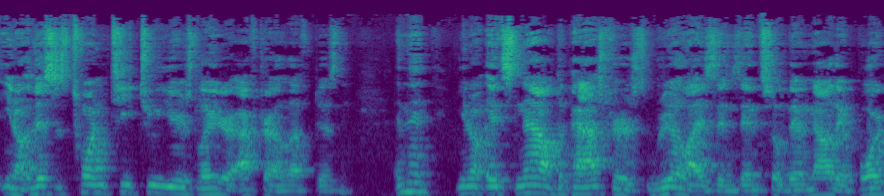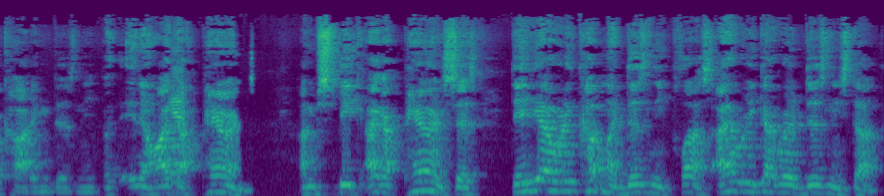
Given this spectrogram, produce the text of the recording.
you know, this is 22 years later after I left Disney, and then you know it's now the pastors realize and, and so they're now they're boycotting Disney. But you know, I yeah. got parents. I'm speak. I got parents says they already cut my Disney Plus. I already got rid of Disney stuff.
